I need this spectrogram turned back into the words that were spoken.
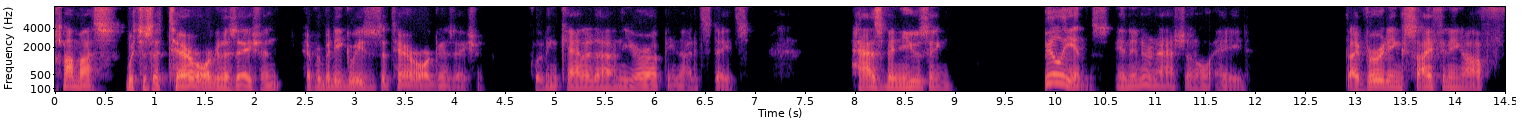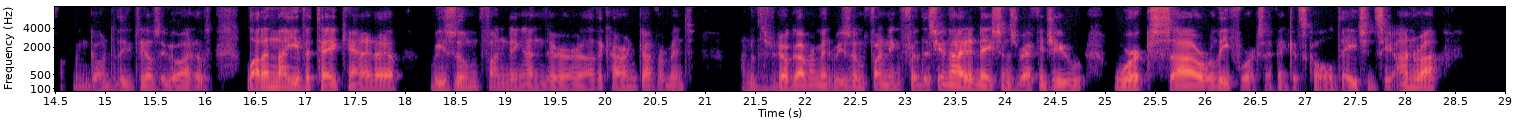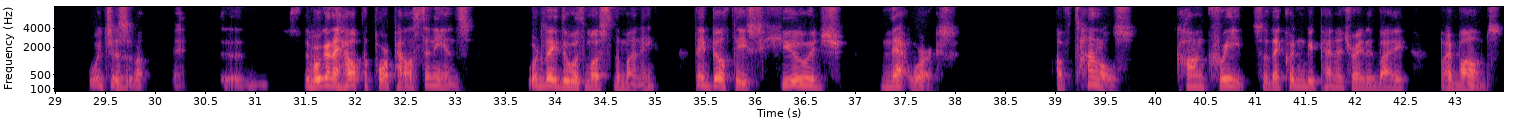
Hamas, which is a terror organization, everybody agrees it's a terror organization, including Canada and Europe, the United States, has been using billions in international aid, diverting, siphoning off. We can go into the details that go on. It was a lot of naivete. Canada resumed funding under uh, the current government under the Trudeau government, resumed funding for this United Nations Refugee Works, uh, Relief Works, I think it's called, agency, UNRWA, which is, uh, we're going to help the poor Palestinians. What do they do with most of the money? They built these huge networks of tunnels, concrete, so they couldn't be penetrated by, by bombs.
